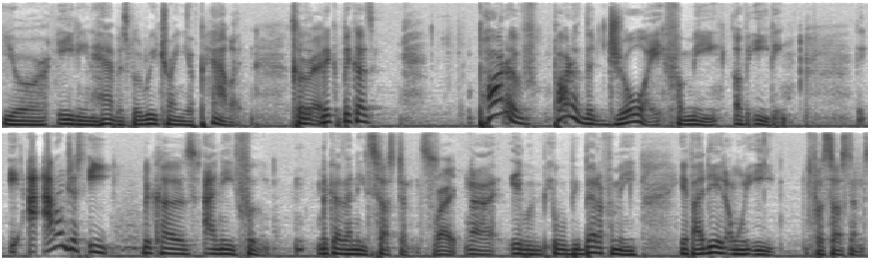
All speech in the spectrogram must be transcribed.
your eating habits, but retrain your palate. Correct. Because part of part of the joy for me of eating, I, I don't just eat because I need food, because I need sustenance. Right. Uh, it would it would be better for me if I did only eat for sustenance,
